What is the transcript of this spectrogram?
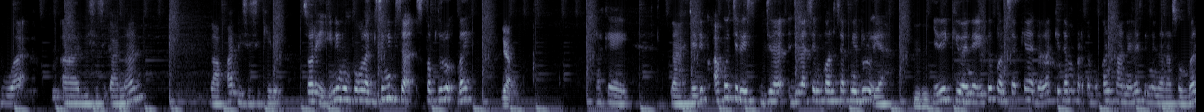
dua eh, di sisi kanan 8 di sisi kiri. Sorry, ini mumpung lagi sini bisa stop dulu, baik? Ya. Oke. Nah, jadi aku jelasin konsepnya dulu ya. Mhm. Jadi Q&A itu konsepnya adalah kita mempertemukan panelis dengan narasumber,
